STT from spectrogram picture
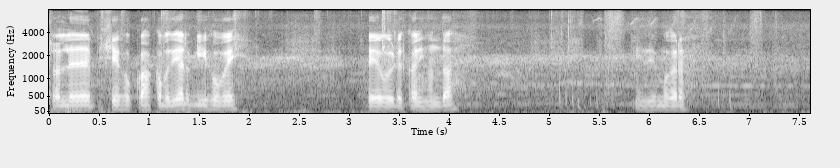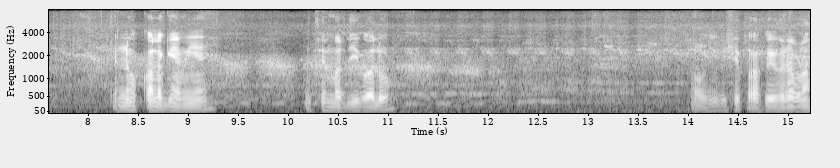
ਟਰਾਲੇ ਦੇ ਪਿੱਛੇ ਹੁੱਕ ਹੱਕ ਵਧੀਆ ਲੱਗੀ ਹੋਵੇ, ਫੇਰ ਉਹ ਡੱਕਾ ਨਹੀਂ ਹੁੰਦਾ। ਇਹਦੇ ਮਗਰ ਤਿੰਨ ਹੁੱਕਾਂ ਲੱਗੀਆਂ ਵੀ ਐ ਜਿੱਥੇ ਮਰਜ਼ੀ ਪਾ ਲਓ। ਉਹ ਜੀ ਪਿੱਛੇ ਪਾ ਕੇ ਫਿਰ ਆਪਣਾ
